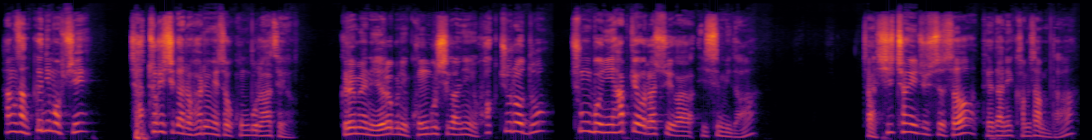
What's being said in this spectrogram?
항상 끊임없이 자투리 시간을 활용해서 공부를 하세요. 그러면 여러분이 공부 시간이 확 줄어도 충분히 합격을 할 수가 있습니다. 자, 시청해 주셔서 대단히 감사합니다.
